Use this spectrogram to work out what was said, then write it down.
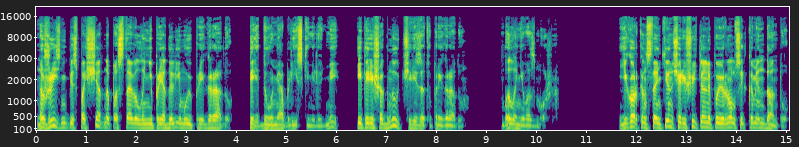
Но жизнь беспощадно поставила непреодолимую преграду, перед двумя близкими людьми, и перешагнуть через эту преграду было невозможно. Егор Константинович решительно повернулся к коменданту.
